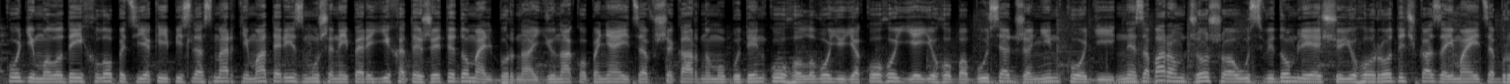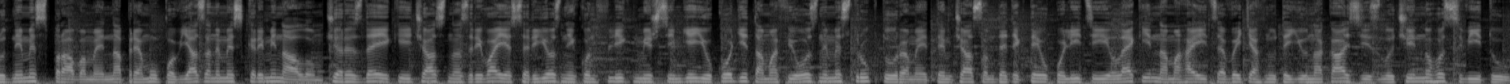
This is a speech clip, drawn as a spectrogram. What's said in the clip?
Коді молодий хлопець, який після смерті матері змушений переїхати жити до Мельбурна. Юнак опиняється в шикарному будинку, головою якого є його бабуся Джанін Коді. Незабаром Джошуа усвідомлює, що його родичка займається брудними справами, напряму пов'язаними з криміналом. Через деякий час назріває серйозний конфлікт між сім'єю Коді та мафіозними структурами. Тим часом детектив поліції Лекі намагається витягнути юнака зі злочинного світу.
